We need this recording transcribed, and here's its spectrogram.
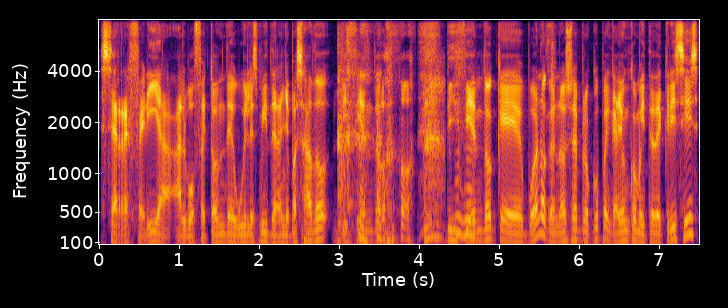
se refería al bofetón de Will Smith del año pasado diciendo, diciendo que, bueno, que no se preocupen, que hay un comité de crisis,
